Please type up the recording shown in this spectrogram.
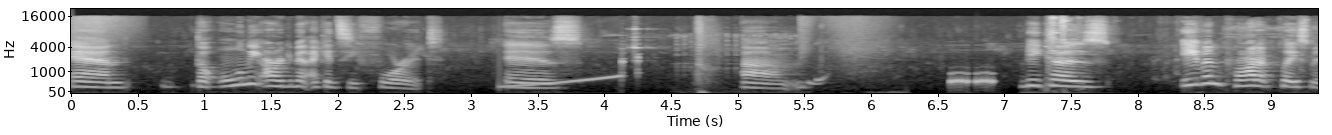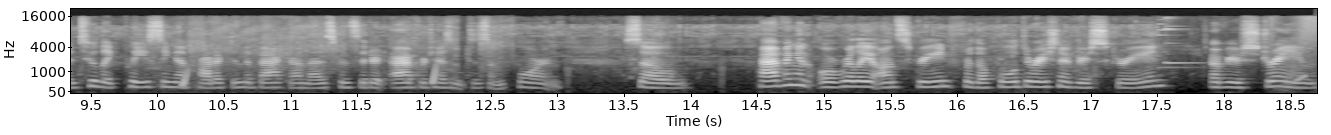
And the only argument I can see for it is, um, because even product placement too, like placing a product in the background that is considered advertisement to some form. So having an overlay on screen for the whole duration of your screen, of your stream,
